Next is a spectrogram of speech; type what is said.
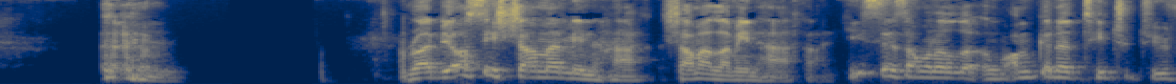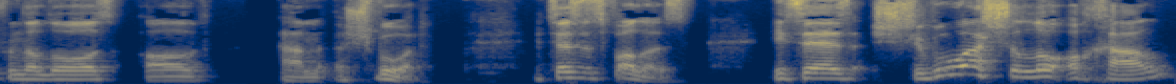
Rabbi Yossi Shama Lamin He says, I want to look, I'm going to teach it to you from the laws of um. It says as follows. He says, Shvua shelo ochal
